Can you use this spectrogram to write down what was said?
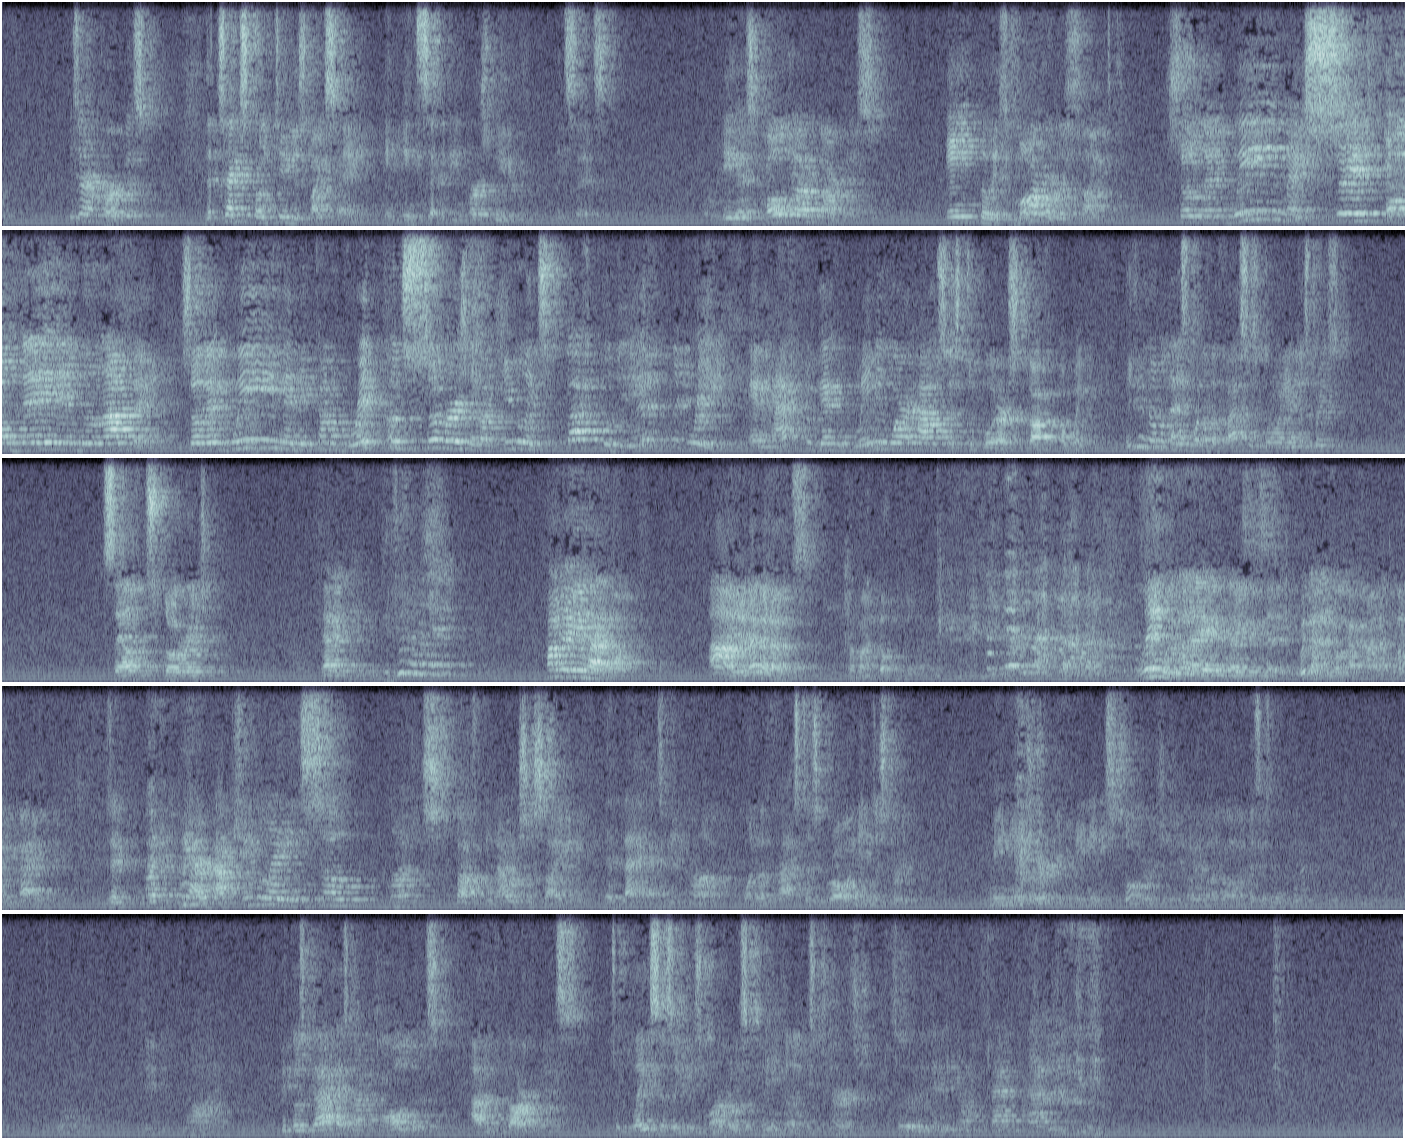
Is there a purpose? The text continues by saying, in, in, in 1 Peter, it says, He has called out of darkness into His marvelous light, so that we may sit all day and do nothing, so that we become great consumers and accumulate stuff to the nth degree, and have to get many warehouses to put our stuff away. Did you know that is one of the fastest growing industries? Self storage. Did you know that? How many of you have one? Ah, you never know this. Come on, don't do that. Live with what I guys said. We're gonna go find out what you got. But we are accumulating so much stuff in our society that that has become one of the fastest growing industry. Miniature, mini storage. You know, you want to go on a business with that? Why? Because God has not called us out of the darkness to places in His marvelous kingdom, His church, so that we can become fat happy.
